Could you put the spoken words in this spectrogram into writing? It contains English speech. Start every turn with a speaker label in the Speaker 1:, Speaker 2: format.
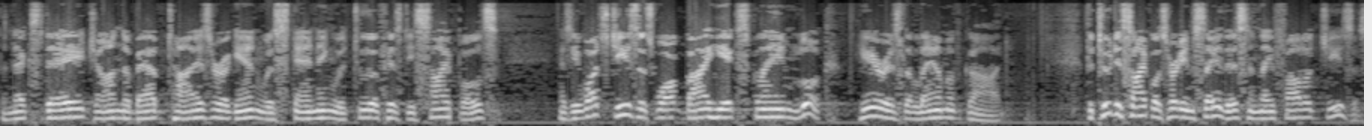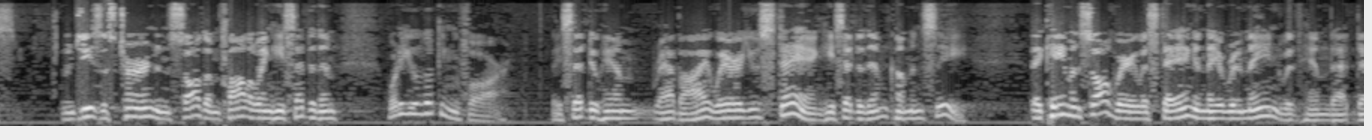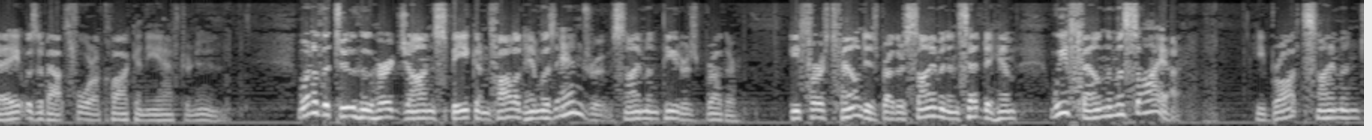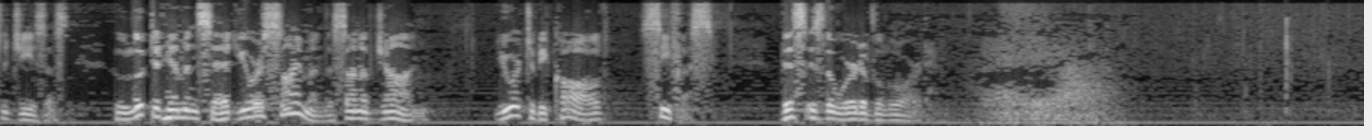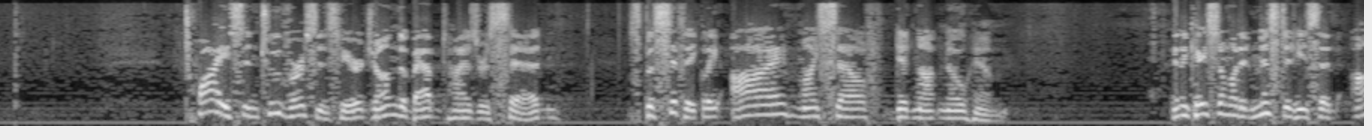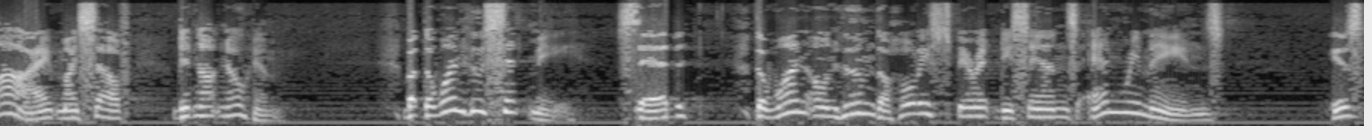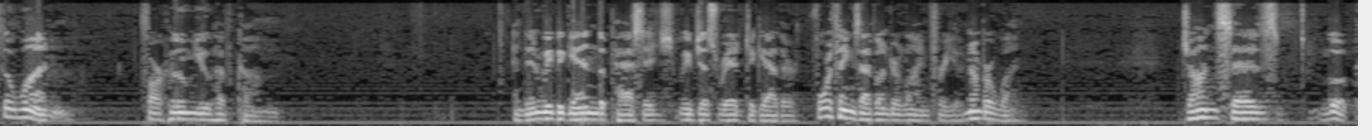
Speaker 1: The next day, John the Baptizer again was standing with two of his disciples. As he watched Jesus walk by, he exclaimed, Look, here is the Lamb of God. The two disciples heard him say this, and they followed Jesus. When Jesus turned and saw them following, he said to them, What are you looking for? They said to him, Rabbi, where are you staying? He said to them, Come and see. They came and saw where he was staying, and they remained with him that day. It was about four o'clock in the afternoon. One of the two who heard John speak and followed him was Andrew, Simon Peter's brother. He first found his brother Simon and said to him, We've found the Messiah. He brought Simon to Jesus, who looked at him and said, You are Simon, the son of John. You are to be called Cephas. This is the word of the Lord. Twice in two verses here, John the Baptizer said, specifically, I myself did not know him. And in case someone had missed it, he said, I myself did not know him. But the one who sent me said, the one on whom the Holy Spirit descends and remains is the one for whom you have come. And then we begin the passage we've just read together. Four things I've underlined for you. Number one, John says, Look,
